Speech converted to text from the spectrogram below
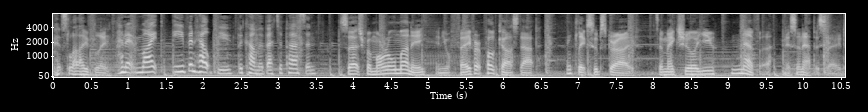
It's lively. and it might even help you become a better person. Search for Moral Money in your favourite podcast app and click subscribe to make sure you never miss an episode.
